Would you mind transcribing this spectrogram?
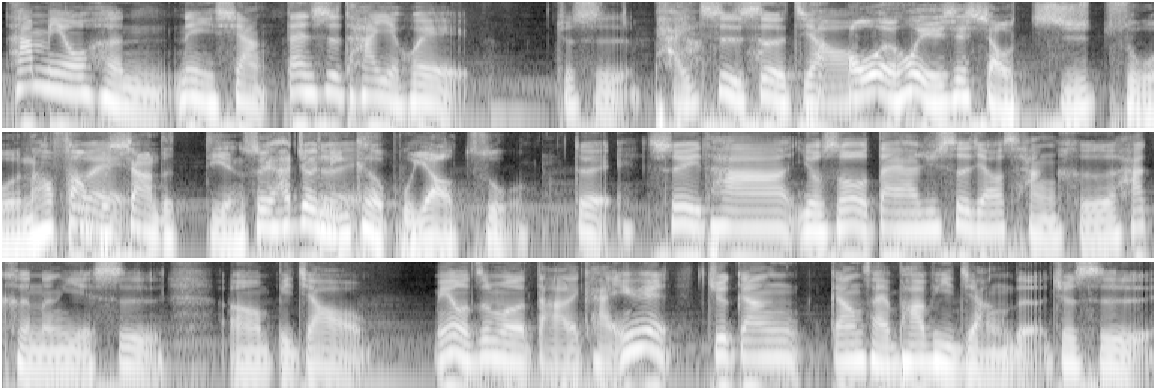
她没有很内向，但是她也会就是排斥社交，偶尔会有一些小执着，然后放不下的点，所以他就宁可不要做。对，所以她有时候带她去社交场合，她可能也是嗯、呃比较。没有这么打得开，因为就刚刚才 Papi 讲的，就是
